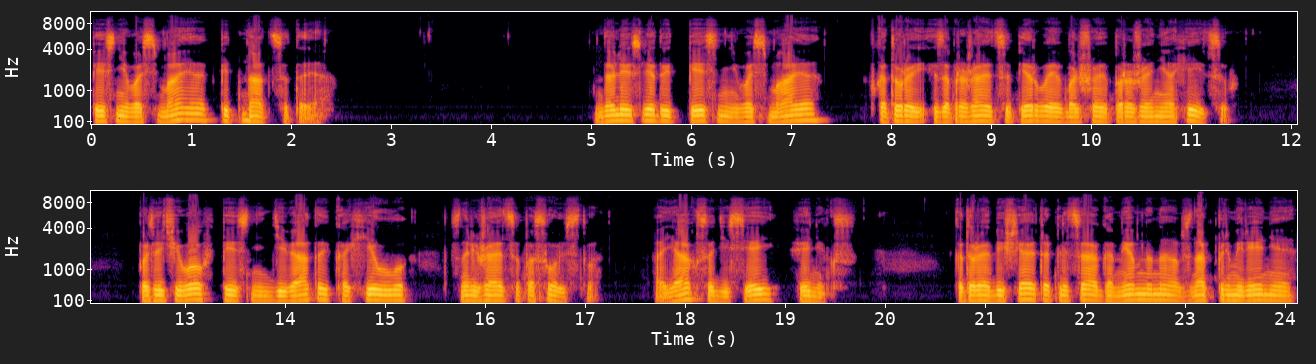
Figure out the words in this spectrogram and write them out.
Песня восьмая, пятнадцатая. Далее следует песня восьмая, в которой изображается первое большое поражение ахейцев, после чего в песне девятой к Ахиллу снаряжается посольство Аякс, Одиссей, Феникс которые обещают от лица Агамемнона в знак примирения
